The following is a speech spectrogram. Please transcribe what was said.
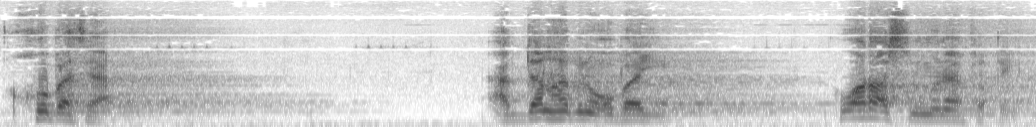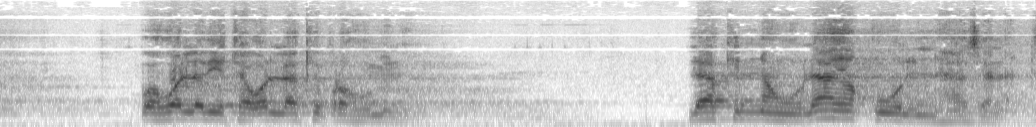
خبثاء. عبد الله بن أبي هو رأس المنافقين وهو الذي تولى كبره منهم. لكنه لا يقول إنها زنت.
